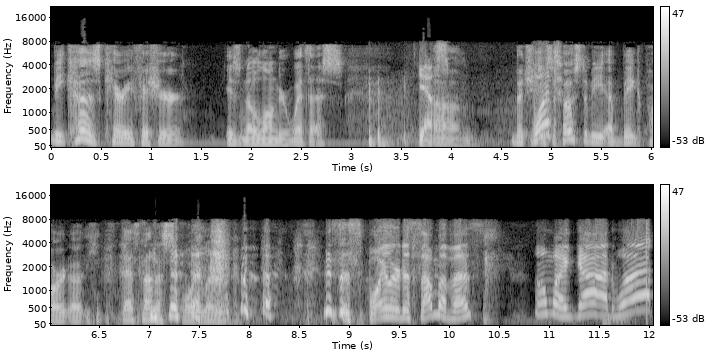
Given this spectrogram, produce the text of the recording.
because Carrie Fisher is no longer with us. Yes. Um, but she's What? supposed to be a big part of. That's not a spoiler. This is a spoiler to some of us. Oh my God! What?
